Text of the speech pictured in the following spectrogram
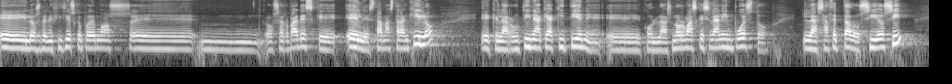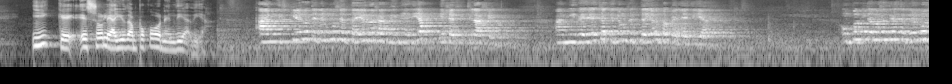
eh, y los beneficios que podemos eh, mm, observar es que él está más tranquilo, que la rutina que aquí tiene con las normas que se le han impuesto las ha aceptado sí o sí y que eso le ayuda un poco en el día a día. A mi izquierda tenemos el taller de jardinería y reciclaje. A mi derecha tenemos el taller de papelería. Un poquito más atrás tenemos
